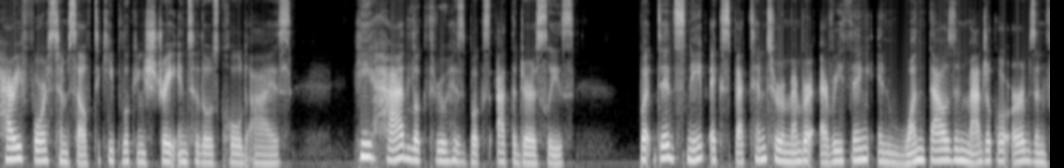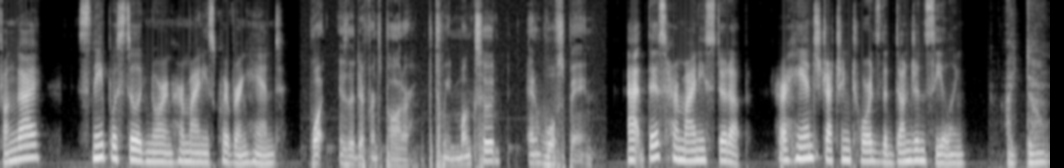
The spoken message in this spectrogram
Harry forced himself to keep looking straight into those cold eyes. He had looked through his books at the Dursleys, but did Snape expect him to remember everything in 1,000 magical herbs and fungi? Snape was still ignoring Hermione's quivering hand. What is the difference, Potter, between monkshood and wolfsbane? At this, Hermione stood up, her hand stretching towards the dungeon ceiling. I don't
